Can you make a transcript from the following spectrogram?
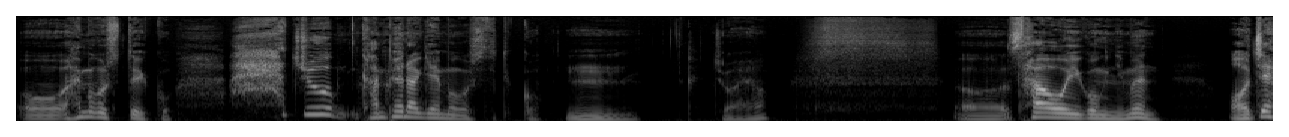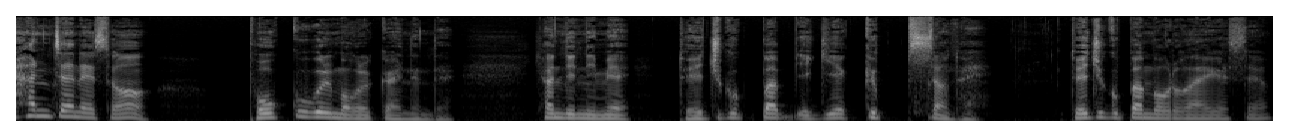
어, 해먹을 수도 있고 아주 간편하게 해먹을 수도 있고 음 좋아요. 어, 4520님은 어제 한 잔에서 복국을 먹을까 했는데 현디님의 돼지국밥 얘기에 급선회. 돼지국밥 먹으러 가야겠어요.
